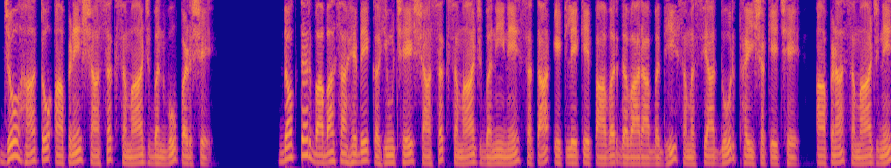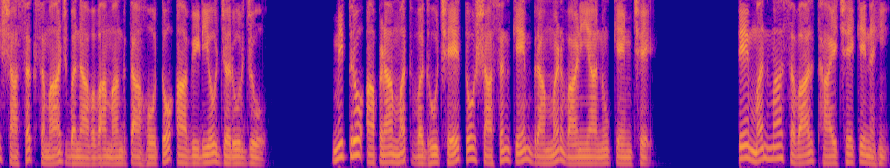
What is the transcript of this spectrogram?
જો હા, તો આપણે શાસક સમાજ બનવું પડશે. ડોક્ટર બાબાસાહેબે કહ્યું છે, શાસક સમાજ બનીને સત્તા એટલે કે પાવર દ્વારા બધી સમસ્યા દૂર થઈ શકે છે. આપણા સમાજને શાસક સમાજ બનાવવા માંગતા હો તો આ વિડિયો જરૂર જુઓ. મિત્રો, આપણા મત વધુ છે તો શાસન કેમ બ્રાહ્મણ વાણિયાનું કેમ છે? તે મનમાં સવાલ થાય છે કે નહીં?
